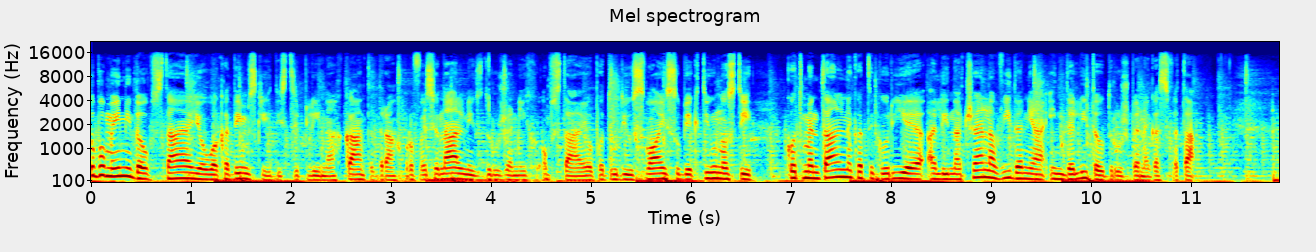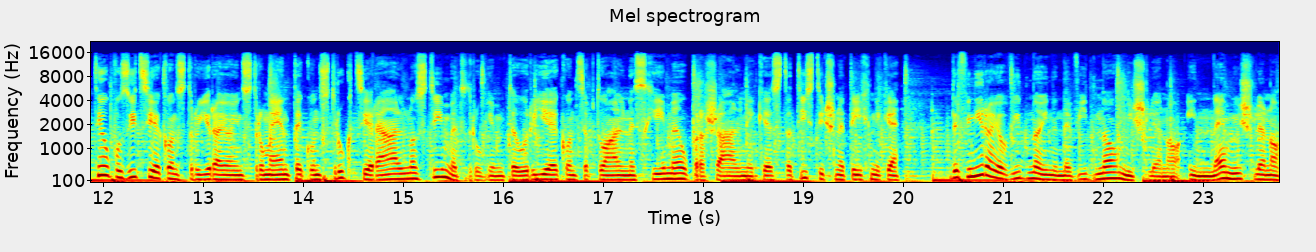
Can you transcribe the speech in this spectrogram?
To pomeni, da obstajajo v akademskih disciplinah, katedrah, profesionalnih združenjih, obstajajo pa tudi v svoji subjektivnosti kot mentalne kategorije ali načela videnja in delitev družbenega sveta. Te opozicije konstruirajo instrumente konstrukcije realnosti, med drugim teorije, konceptualne scheme, vprašalnike, statistične tehnike, definirajo vidno in nevidno, mišljeno in nemišljeno,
